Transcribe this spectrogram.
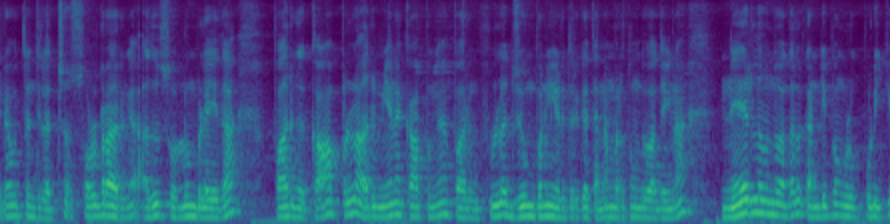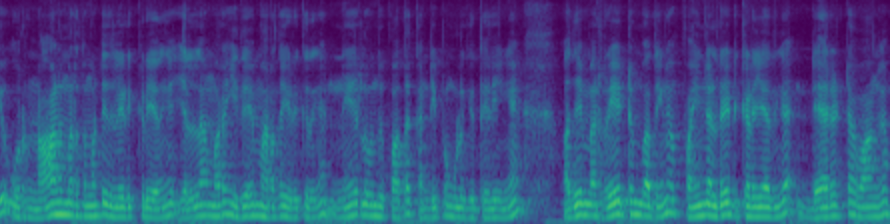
இருபத்தஞ்சி லட்சம் சொல்கிறாருங்க அது சொல்லும் பிள்ளையே தான் பாருங்கள் காப்பெல்லாம் அருமையான காப்புங்க. பாருங்கள் ஃபுல்லாக ஜூம் பண்ணி எடுத்திருக்க தென்னை மரத்தை வந்து பார்த்திங்கன்னா நேரில் வந்து பார்த்தாலும் கண்டிப்பாக உங்களுக்கு பிடிக்கும். ஒரு நாலு மரத்தை மட்டும் இதில் எடுக்க கிடையாதுங்க. எல்லா மரம் இதே மரம் தான் இருக்குதுங்க. நேரில் வந்து பார்த்தா கண்டிப்பாக உங்களுக்கு தெரியுங்க. அதே மாதிரி ரேட்டும் பார்த்தீங்கன்னா ஃபைனல் ரேட் கிடையாதுங்க. டேரெக்டாக வாங்க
